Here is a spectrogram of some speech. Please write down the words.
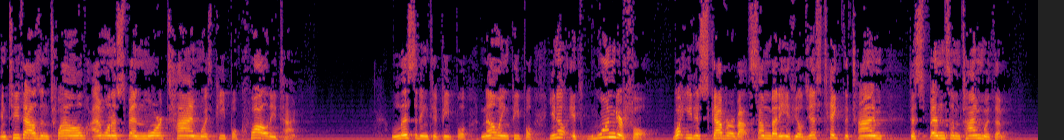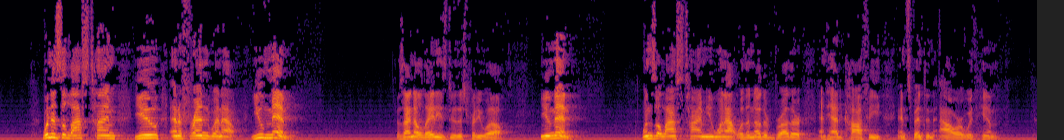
In 2012, I want to spend more time with people, quality time listening to people, knowing people. You know, it's wonderful what you discover about somebody if you'll just take the time to spend some time with them. When is the last time you and a friend went out? You men. Because I know ladies do this pretty well. You men. When's the last time you went out with another brother and had coffee and spent an hour with him?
